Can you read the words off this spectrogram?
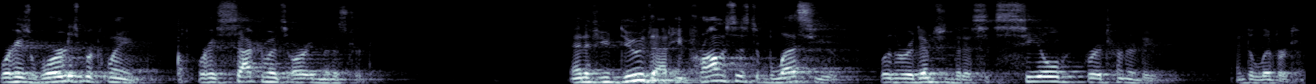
where His word is proclaimed, where His sacraments are administered. And if you do that, He promises to bless you with a redemption that is sealed for eternity and delivered.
